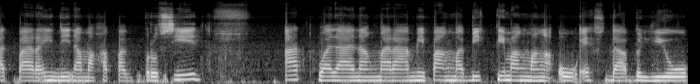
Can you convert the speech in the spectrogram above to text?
at para hindi na makapag-proceed at wala nang marami pang mabiktimang mga OFW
